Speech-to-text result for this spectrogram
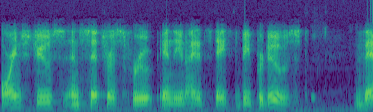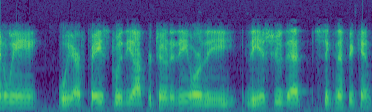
orange juice and citrus fruit in the United States to be produced, then we we are faced with the opportunity or the the issue that significant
